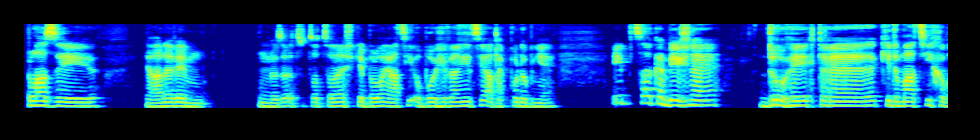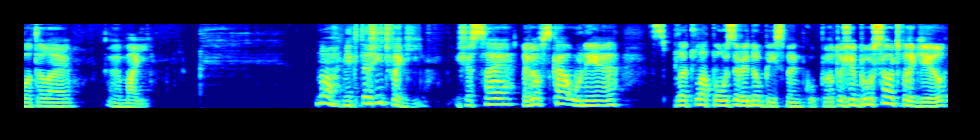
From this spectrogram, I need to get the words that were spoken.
plazy, já nevím, co, co ještě bylo, nějací oboživelnici a tak podobně. I celkem běžné druhy, které ti domácí chovatelé eh, mají. No, někteří tvrdí, že se Evropská unie spletla pouze v jednom písmenku, protože Brusel tvrdil,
